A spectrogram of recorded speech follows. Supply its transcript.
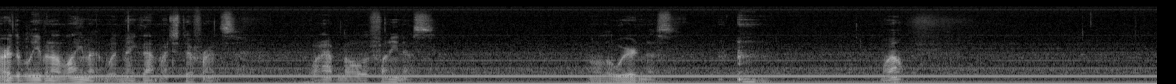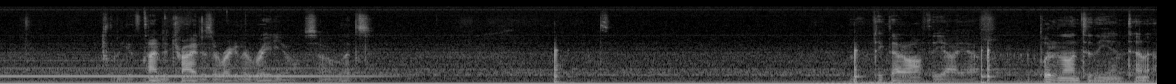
Hard to believe an alignment would make that much difference. What happened to all the funniness? All the weirdness? well, I think it's time to try it as a regular radio, so let's, take that off the IF, put it onto the antenna.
